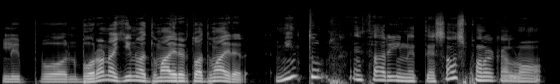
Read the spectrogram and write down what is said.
Λοιπόν, μπορώ να γίνω admirer του admirer. Μην τον ενθαρρύνετε, σας παρακαλώ.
